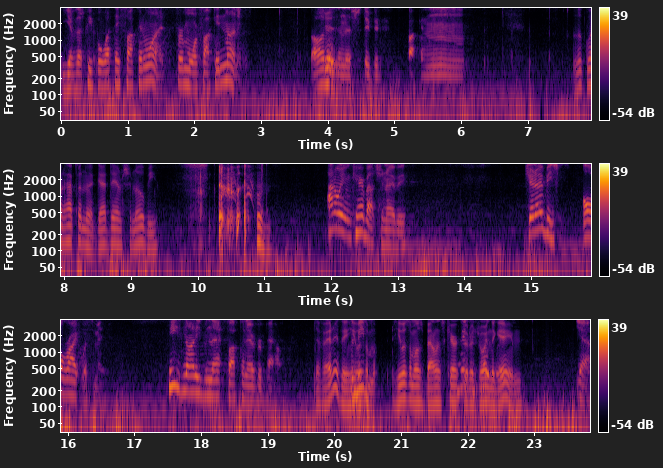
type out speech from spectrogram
You give the people what they fucking want for more fucking money. All it Shit. is in this stupid fucking. mm, Look what happened to goddamn Shinobi. I don't even care about Shinobi. Shinobi's alright with me. He's not even that fucking overpowered. If anything, To he was the he was the most balanced character to join the game. Yeah,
